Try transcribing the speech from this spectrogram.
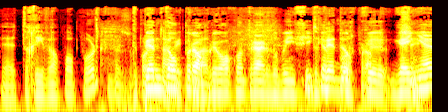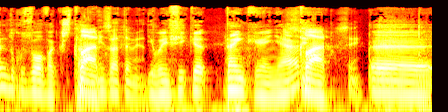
é, terrível para o Porto. Mas o Depende Porto dele próprio, ao contrário do Benfica, Depende porque ganhando sim. resolve a questão. Claro. Exatamente. E o Benfica tem que ganhar. Claro. Sim. Uh,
